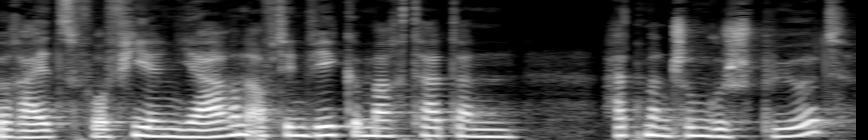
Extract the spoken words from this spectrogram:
bereits vor vielen Jahren auf den Weg gemacht hat, dann hat man schon gespürt,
